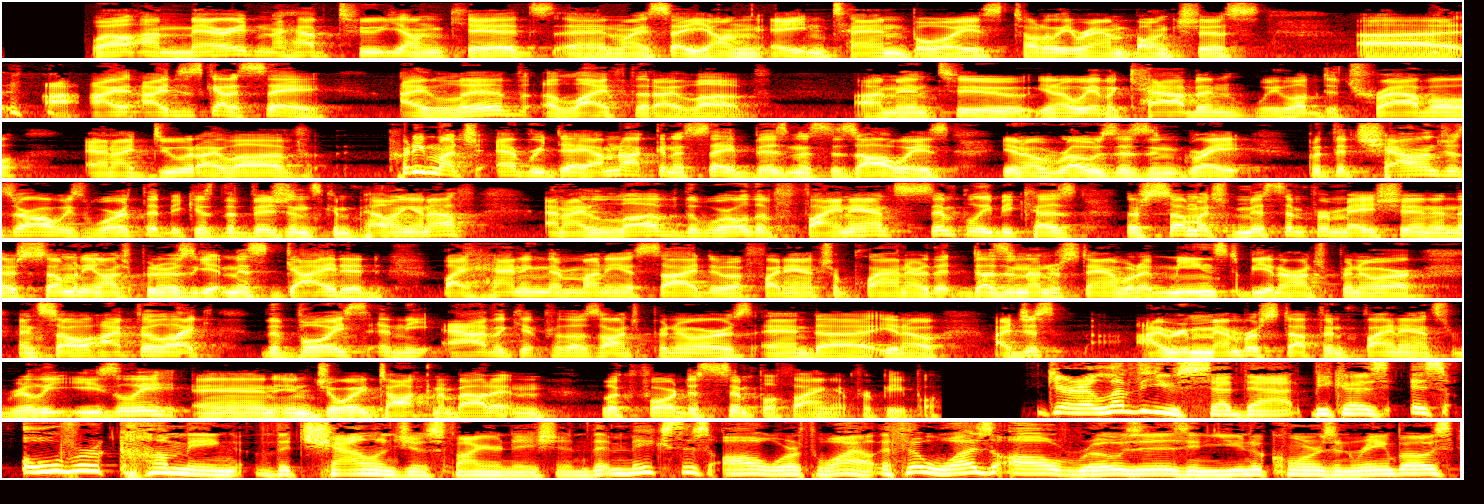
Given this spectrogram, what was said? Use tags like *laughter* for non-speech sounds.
Well, I'm married and I have two young kids. And when I say young, eight and 10 boys, totally rambunctious. Uh, *laughs* I, I just got to say, I live a life that I love. I'm into, you know, we have a cabin, we love to travel, and I do what I love pretty much every day. I'm not going to say business is always, you know, roses and great, but the challenges are always worth it because the vision's compelling enough. And I love the world of finance simply because there's so much misinformation and there's so many entrepreneurs that get misguided by handing their money aside to a financial planner that doesn't understand what it means to be an entrepreneur. And so I feel like the voice and the advocate for those entrepreneurs. And, uh, you know, I just, I remember stuff in finance really easily and enjoy talking about it and look forward to simplifying it for people. Garrett, I love that you said that because it's overcoming the challenges, Fire Nation, that makes this all worthwhile. If it was all roses and unicorns and rainbows,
